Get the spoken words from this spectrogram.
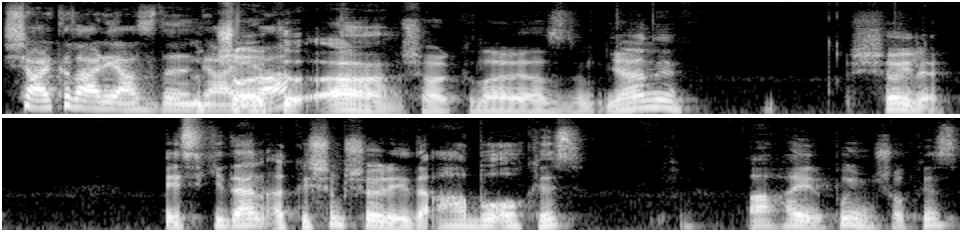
Şarkılar yazdığın galiba. Şarkı, aa, şarkılar yazdım. Yani şöyle. Eskiden akışım şöyleydi. Aa bu o kız. Aa hayır buymuş o kız.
